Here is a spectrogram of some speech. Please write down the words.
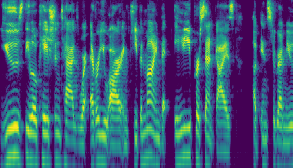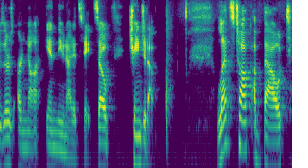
use the location tags wherever you are and keep in mind that 80% guys of Instagram users are not in the United States. So change it up. Let's talk about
